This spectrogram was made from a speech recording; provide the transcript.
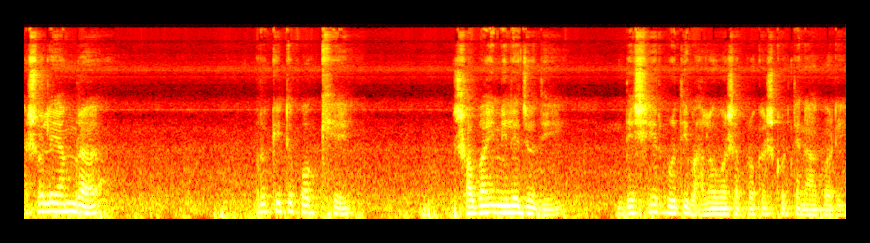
আসলে আমরা প্রকৃতপক্ষে সবাই মিলে যদি দেশের প্রতি ভালোবাসা প্রকাশ করতে না পারি,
